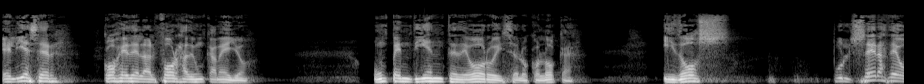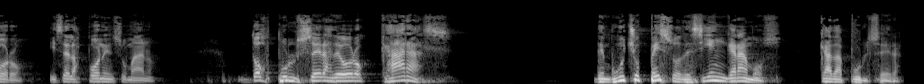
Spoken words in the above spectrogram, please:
Eliezer coge de la alforja de un camello un pendiente de oro y se lo coloca y dos pulseras de oro y se las pone en su mano. Dos pulseras de oro caras, de mucho peso, de 100 gramos cada pulsera.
